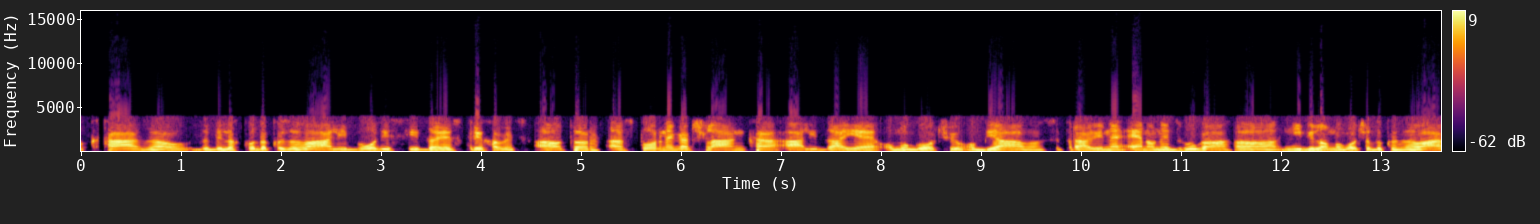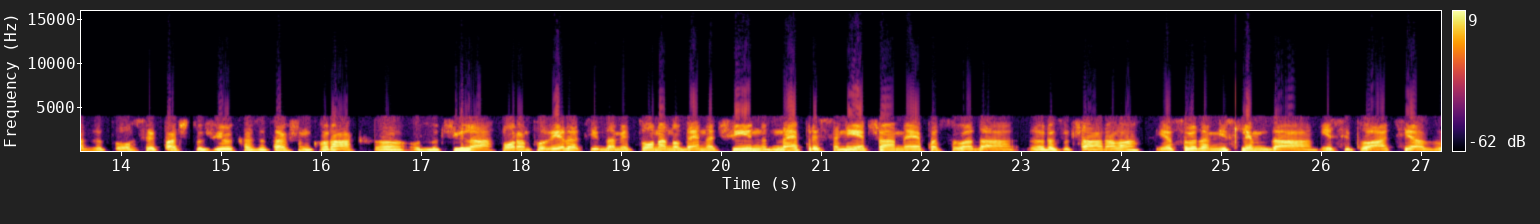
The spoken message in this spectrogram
dokazal, da bi lahko dokazovali bodi si, da je Strehovec avtor spornega članka ali da je omogočil objavo. Se pravi, ne eno, ne drugo uh, ni bilo mogoče dokazovati, zato se je pač tožilka za takšen korak uh, odločila. Moram povedati, da me to na noben način ne preseneča, me pa seveda razočarala. Jaz seveda mislim, da je situacija v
